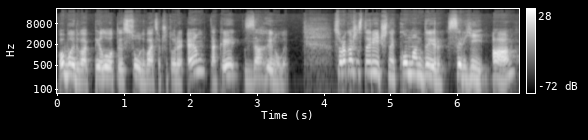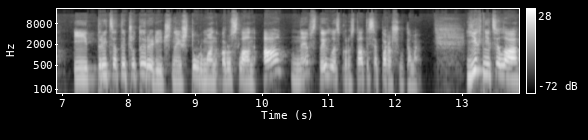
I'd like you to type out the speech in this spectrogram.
обидва пілоти Су-24М таки загинули. 46-річний командир Сергій А і 34-річний штурман Руслан А не встигли скористатися парашутами. Їхні тіла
